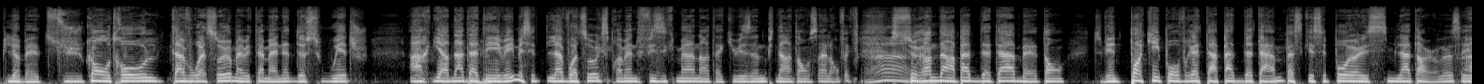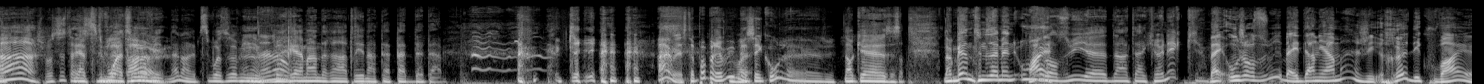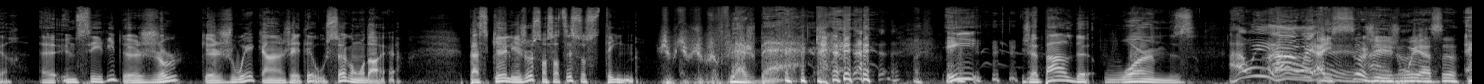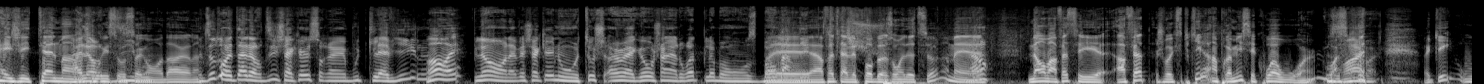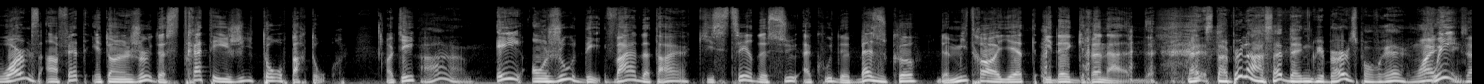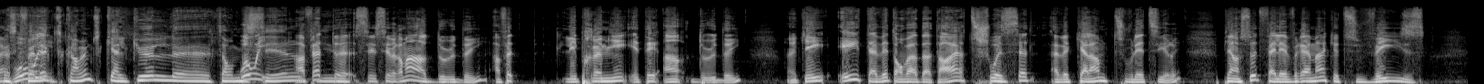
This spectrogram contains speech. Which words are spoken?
Puis là, ben, tu contrôles ta voiture, mais avec ta manette de Switch, en regardant Mhm. ta TV, mais c'est la voiture qui se promène physiquement dans ta cuisine puis dans ton salon. Fait que Ah. si tu rentres dans la patte de table, ben, ton, tu viens de poquer pour vrai ta patte de table parce que c'est pas un simulateur. Là. C'est- Ah, je pensais que la un petite voiture simulateur. vient, non, non, la petite voiture vient non, non. vraiment de rentrer dans ta patte de table. Ah, mais c'était pas prévu, Ouais. mais c'est cool. euh, Donc, euh, c'est ça. Donc, Ben, tu nous amènes où Ouais. aujourd'hui euh, dans ta chronique? Ben, aujourd'hui, ben, dernièrement, j'ai redécouvert euh, une série de jeux que je jouais quand j'étais au secondaire. Parce que les jeux sont sortis sur Steam. Flashback. Et je parle de Worms. Ah oui, Ah oui, hey, ça, j'ai joué à ça. Hey, j'ai tellement À joué sur secondaire. là. Nous autres, on était à l'ordi, chacun sur un bout de clavier. Là. Ah ouais? Puis là, on avait chacun nos touches, un à gauche, un à droite, puis là, ben, on se bombardait. Ben, en fait, t'avais pas besoin de ça, là, mais. Non? Non, mais en fait, c'est. En fait, je vais expliquer en premier c'est quoi Worms? Ouais, ouais. OK? Worms, en fait, est un jeu de stratégie tour par tour. OK? Ah. Et on joue des vers de terre qui se tirent dessus à coups de bazooka, de mitraillettes et de grenades. Ben, c'est un peu l'ancêtre d'Angry Birds, pour vrai. Ouais, Oui, exact. Parce qu'il Oui, fallait oui. que tu, quand même tu calcules euh, ton Oui, oui. missile. En fait, euh, c'est c'est vraiment en 2D. En fait, les premiers étaient en 2D. OK? Et tu avais ton verre de terre. Tu choisissais avec quelle arme tu voulais tirer. Puis ensuite, il fallait vraiment que tu vises.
